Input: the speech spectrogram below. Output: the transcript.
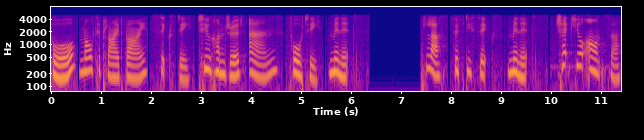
4 multiplied by 60 240 minutes plus 56 minutes. Check your answer.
